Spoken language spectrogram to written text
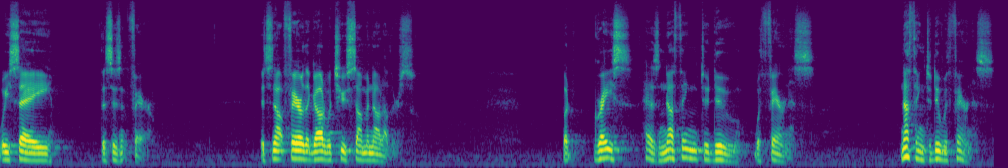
We say, this isn't fair. It's not fair that God would choose some and not others. But grace has nothing to do with fairness. Nothing to do with fairness.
